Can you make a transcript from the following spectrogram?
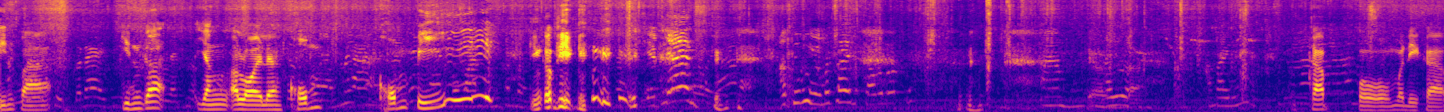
ลิ้นฟ้า กินก็ยังอร่อยเลยขมขมปีกินก็พริก ครับผมสวัสดีครับ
